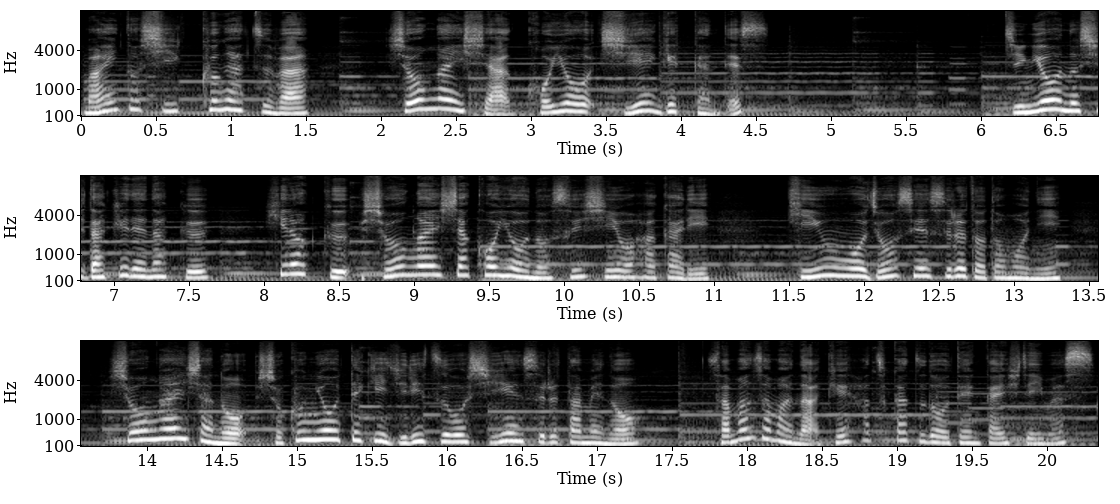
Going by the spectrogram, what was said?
毎年9月は障害者雇用支援月間です。事業主だけでなく広く障害者雇用の推進を図り機運を醸成するとともに障害者の職業的自立を支援するためのさまざまな啓発活動を展開しています。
